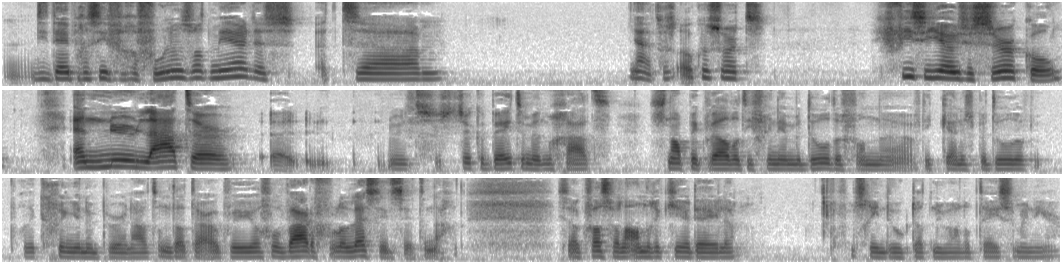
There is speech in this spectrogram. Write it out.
die depressieve gevoelens wat meer. Dus het, uh, ja, het was ook een soort visieuze cirkel. En nu later, uh, nu het stukken beter met me gaat, snap ik wel wat die vriendin bedoelde, van, of die kennis bedoelde, van ik gun je een burn-out, omdat daar ook weer heel veel waardevolle lessen in zitten. Nou, dat zal ik vast wel een andere keer delen. Of misschien doe ik dat nu al op deze manier.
